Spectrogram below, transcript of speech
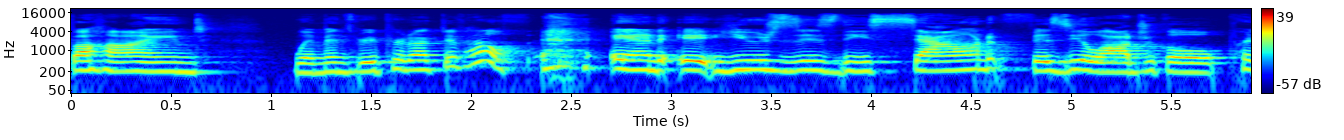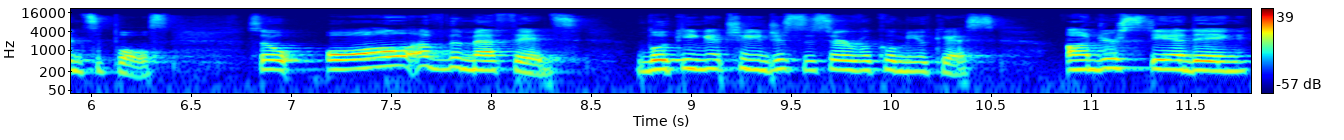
behind women's reproductive health and it uses these sound physiological principles. So, all of the methods looking at changes to cervical mucus, understanding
